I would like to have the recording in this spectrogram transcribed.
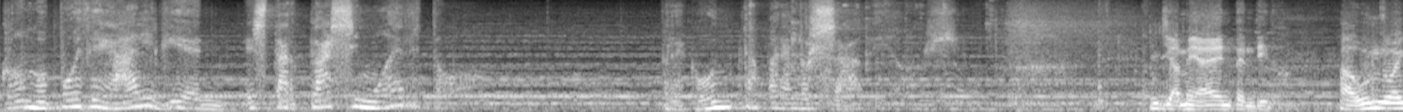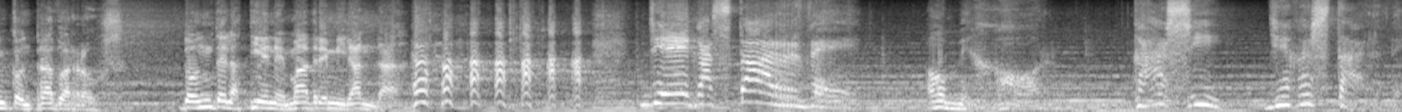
¿Cómo puede alguien estar casi muerto? Pregunta para los sabios. Ya me ha entendido. Aún no he encontrado a Rose. ¿Dónde la tiene Madre Miranda? Llegas tarde. O mejor, casi llegas tarde.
